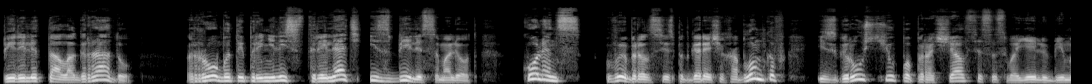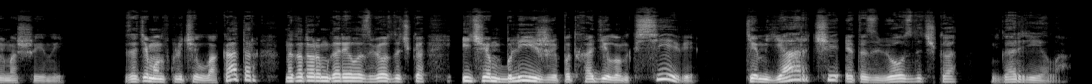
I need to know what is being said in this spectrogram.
перелетал ограду, роботы принялись стрелять и сбили самолет. Коллинз выбрался из-под горячих обломков и с грустью попрощался со своей любимой машиной. Затем он включил локатор, на котором горела звездочка, и чем ближе подходил он к Севе, тем ярче эта звездочка горела.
